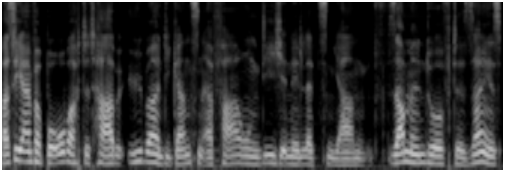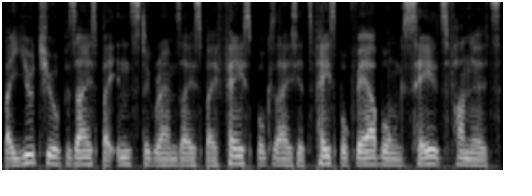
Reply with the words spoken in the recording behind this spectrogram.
Was ich einfach beobachtet habe über die ganzen Erfahrungen, die ich in den letzten Jahren sammeln durfte, sei es bei YouTube, sei es bei Instagram, sei es bei Facebook, sei es jetzt Facebook-Werbung, Sales Funnels,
